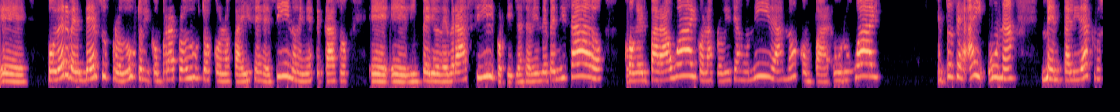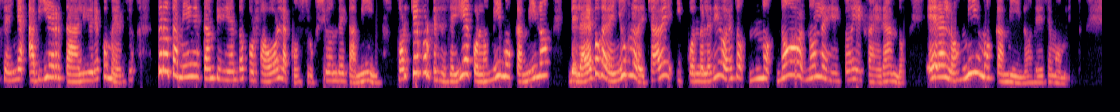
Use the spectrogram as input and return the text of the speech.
eh, poder vender sus productos y comprar productos con los países vecinos, en este caso eh, el imperio de Brasil, porque ya se había independizado, con el Paraguay, con las Provincias Unidas, ¿no? Con Uruguay. Entonces hay una mentalidad cruceña abierta al libre comercio, pero también están pidiendo, por favor, la construcción de caminos. ¿Por qué? Porque se seguía con los mismos caminos de la época de Ñuflo de Chávez y cuando les digo esto, no, no, no les estoy exagerando, eran los mismos caminos de ese momento.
